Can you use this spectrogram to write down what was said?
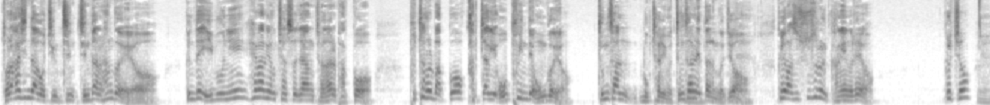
돌아가신다고 지금 진, 진단을 한 거예요. 근데 이분이 해마경찰서장 전화를 받고 부탁을 받고 갑자기 오프인데 온 거예요. 등산복 차리고 등산을 했다는 거죠. 네. 그래 와서 수술을 강행을 해요. 그렇죠? 네.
